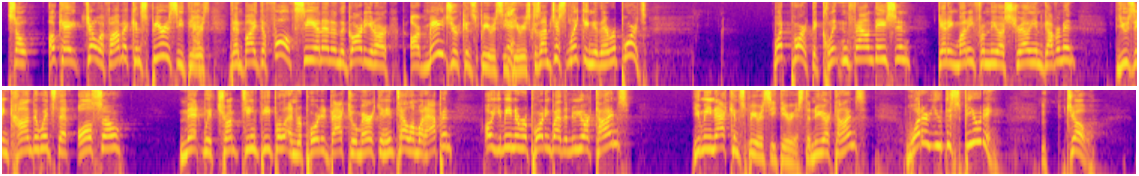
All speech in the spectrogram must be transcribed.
So, okay, Joe, if I'm a conspiracy theorist, then by default, CNN and The Guardian are, are major conspiracy yeah. theories because I'm just linking to their reports. What part? The Clinton Foundation getting money from the Australian government, using conduits that also met with Trump team people and reported back to American intel on what happened? Oh, you mean the reporting by the New York Times? You mean that conspiracy theorist, the New York Times? What are you disputing? Joe,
